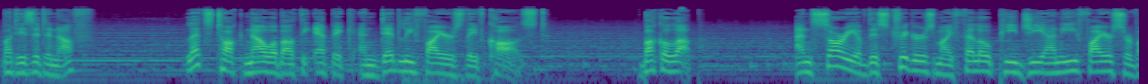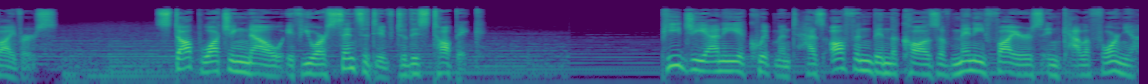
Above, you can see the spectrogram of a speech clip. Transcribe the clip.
But is it enough? Let's talk now about the epic and deadly fires they've caused. Buckle up. And sorry if this triggers my fellow PG&E fire survivors. Stop watching now if you are sensitive to this topic. PG&E equipment has often been the cause of many fires in California.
